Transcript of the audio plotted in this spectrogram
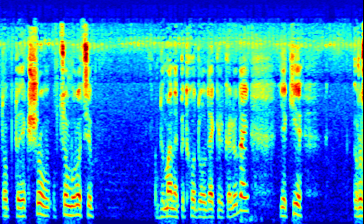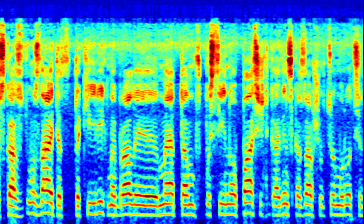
Тобто, якщо в цьому році до мене підходило декілька людей, які розказують, ну знаєте, такий рік ми брали мед там в постійного пасічника, а він сказав, що в цьому році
